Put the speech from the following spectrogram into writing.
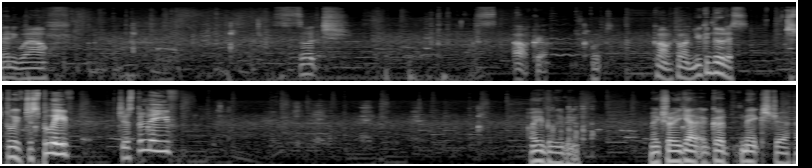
Many wow. Such. Oh crap. Whoops. Come on, come on. You can do this. Just believe. Just believe. Just believe. Are you believing? Make sure you get a good mixture.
